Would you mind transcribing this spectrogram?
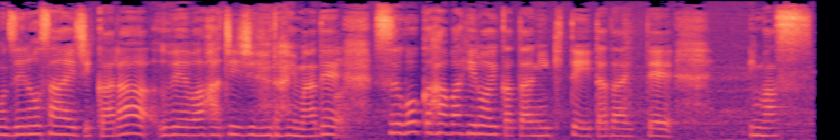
もう0歳児から上は80代まですごく幅広い方に来ていただいています。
